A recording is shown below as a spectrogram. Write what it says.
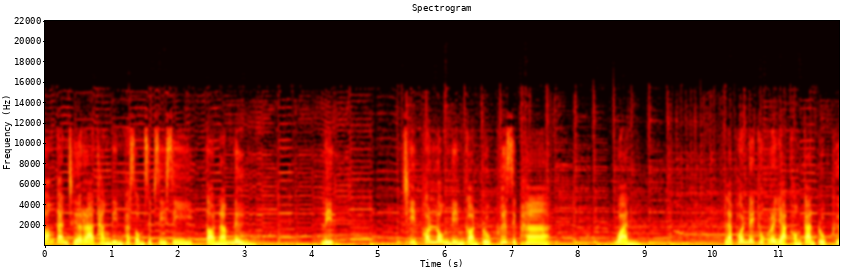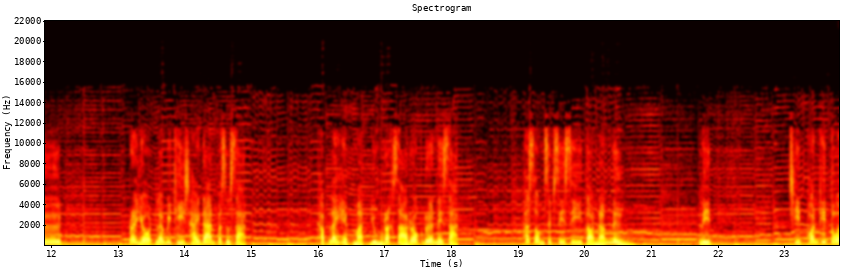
ป้องกันเชื้อราทางดินผสม 10 ซีซี ต่อน้ำ1ลิตร ฉีดพ่นลงดินก่อนปลูกพืช 15 วัน และพ่นได้ทุกระยะของการปลูกพืชประโยชน์และวิธีใช้ด้านปศุสัตว์ ขับไล่เห็บหมัดยุงรักษาโรคเรื้อนในสัตว์ ผสม 10 ซีซีต่อน้ำ1ลิตร ฉีดพ่นที่ตัว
